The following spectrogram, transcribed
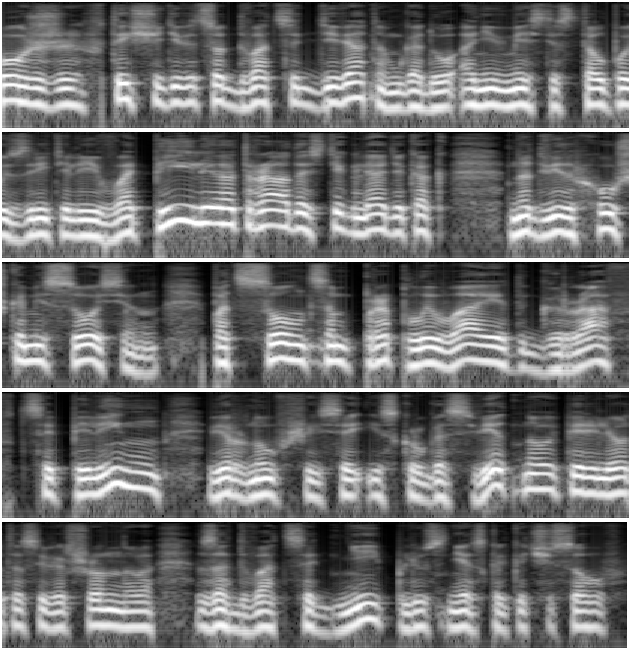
Позже, в 1929 году, они вместе с толпой зрителей вопили от радости, глядя, как над верхушками сосен под солнцем проплывает граф Цепелин, вернувшийся из кругосветного перелета, совершенного за двадцать дней плюс несколько часов.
